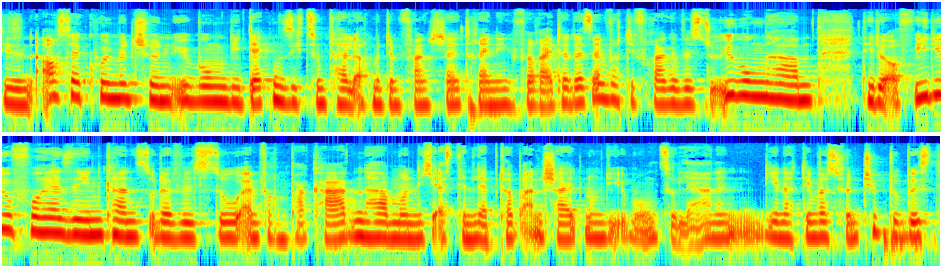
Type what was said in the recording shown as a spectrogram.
Die sind auch sehr cool mit schönen Übungen. Die decken sich zum Teil auch mit dem Functional Training für Reiter. Da ist einfach die Frage, willst du Übungen haben, die du auf Video vorher sehen kannst oder willst du einfach ein paar Karten haben und nicht erst den Laptop anschalten, um die Übungen zu lernen? Je nachdem, was für ein Typ du bist,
